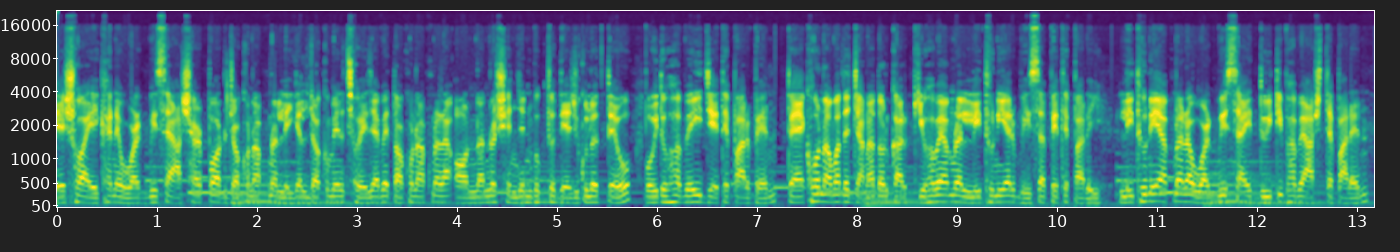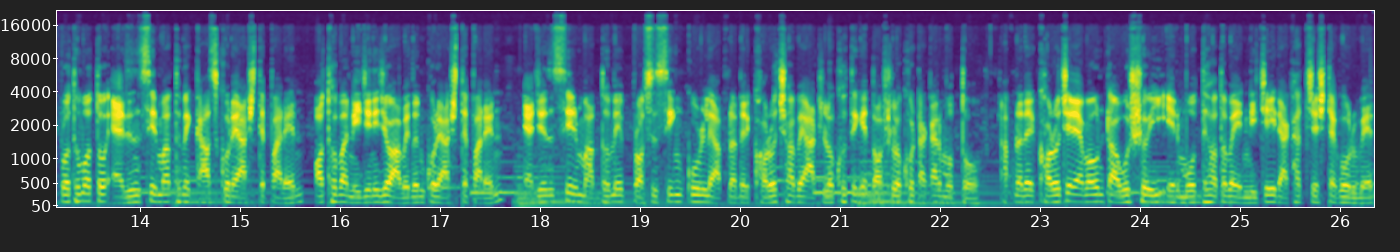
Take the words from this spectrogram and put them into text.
দেশ হয় এখানে ওয়ার্ক ভিসা আসার পর যখন আপনার লিগ্যাল ডকুমেন্টস হয়ে যাবে, তখন আপনারা অন্যান্য সেনজেনভুক্ত দেশগুলোতেও বৈধভাবেই যেতে পারবেন। তো এখন আমাদের জানা দরকার, কীভাবে আমরা লিথুনিয়ার ভিসা পেতে পারি? লিথুনিয়া আপনারা ওয়ার্ক ভিসায় দুইটি ভাবে আসতে পারেন। প্রথমত এজেন্সির মাধ্যমে কাজ করে আসতে পারেন অথবা নিজে নিজেও আবেদন করে আসতে পারেন। এজেন্সির মাধ্যমে প্রসেসিং করলে আপনাদের খরচ হবে আট লক্ষ থেকে দশ লক্ষ টাকার মতো। আপনাদের খরচের অ্যামাউন্টটা অবশ্যই এর মধ্যে অথবা এর নিচেই রাখার চেষ্টা করবেন।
